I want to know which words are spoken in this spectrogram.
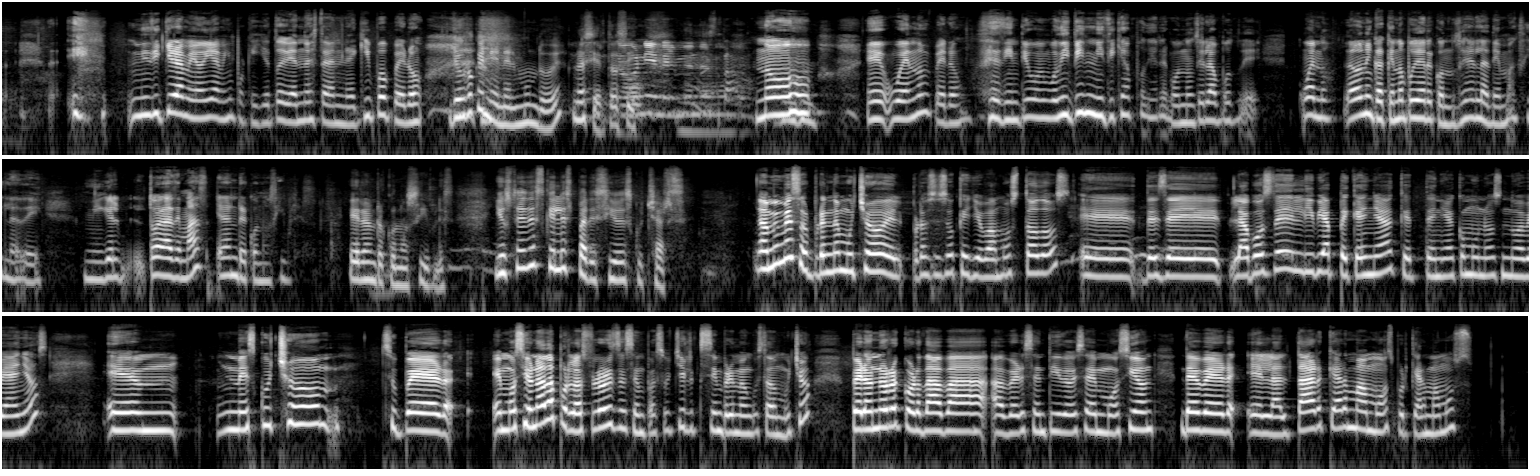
Y ni siquiera me oía a mí porque yo todavía no estaba en el equipo, pero... Yo creo que ni en el mundo, ¿eh? No es cierto, sí. No, ni en el mundo estaba. No, eh, bueno, pero se sintió muy bonito y ni siquiera podía reconocer la voz de... Bueno, la única que no podía reconocer es la de Max y la de Miguel. Todas las demás eran reconocibles. Eran reconocibles. ¿Y a ustedes qué les pareció escucharse? A mí me sorprende mucho el proceso que llevamos todos, eh, desde la voz de Livia pequeña, que tenía como unos nueve años. Eh, me escucho súper emocionada por las flores de cempasúchil, que siempre me han gustado mucho, pero no recordaba haber sentido esa emoción de ver el altar que armamos, porque armamos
